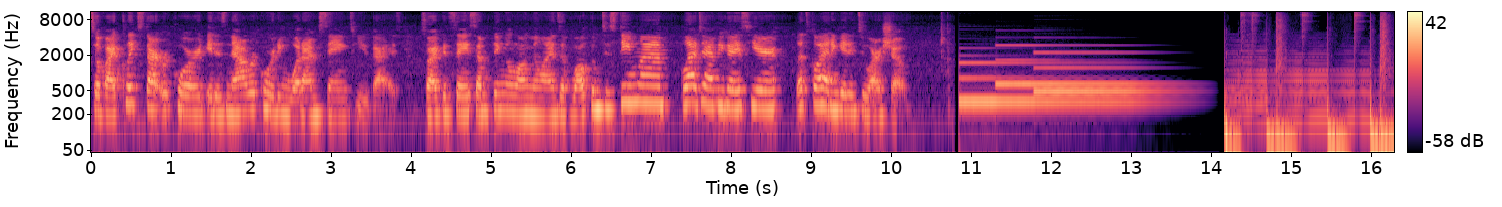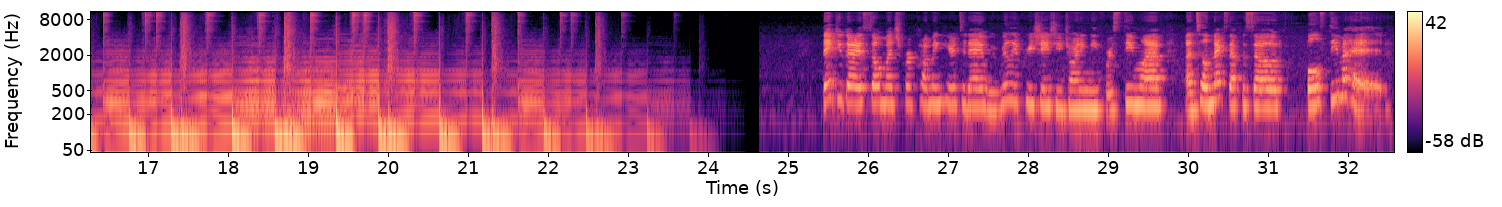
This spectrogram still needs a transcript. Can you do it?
So if I click start record, it is now recording what I'm saying to you guys. So I could say something along the lines of Welcome to STEAM Lab. Glad to have you guys here. Let's go ahead and get into our show. Thank you guys so much for coming here today. We really appreciate you joining me for STEAM Lab. Until next episode, full steam ahead.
